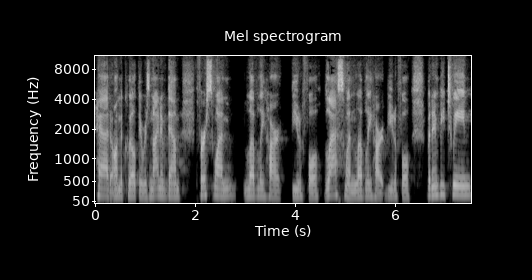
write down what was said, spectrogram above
had on the quilt. There was nine of them. First one, lovely heart, beautiful. Last one, lovely heart, beautiful. But in between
